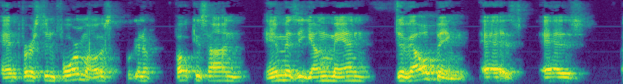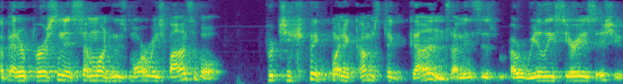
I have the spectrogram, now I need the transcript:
And first and foremost, we're going to focus on him as a young man developing as as a better person is someone who's more responsible, particularly when it comes to guns. I mean, this is a really serious issue.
